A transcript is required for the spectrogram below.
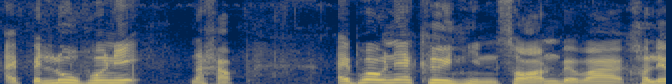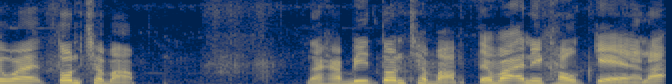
ไอเป็นลูกพวกนี้นะครับ ไอพวกนี้คือหินซ้อนแบบว่าเขาเรียกว่าต้นฉบับนะครับมีต้นฉบับ แต่ว่าอันนี้เขาแก่ละ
